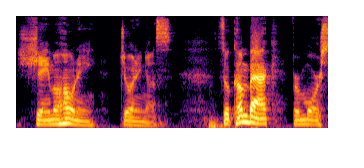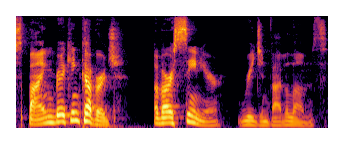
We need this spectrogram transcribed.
Shay Mahoney joining us. So come back for more spine breaking coverage of our senior Region 5 alums.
